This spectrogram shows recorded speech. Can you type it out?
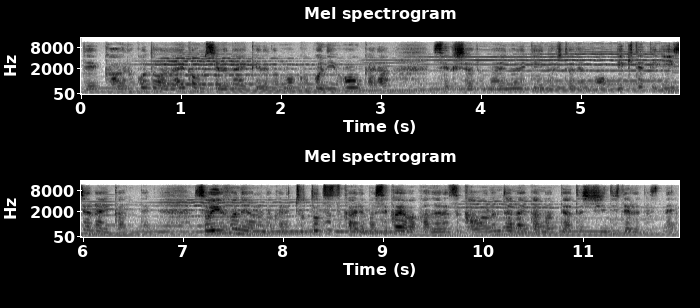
て変わることはないかもしれないけれどもここ日本からセクシャルマイノリティの人でも生きてていいじゃないかってそういうふうな世の中でちょっとずつ変われば世界は必ず変わるんじゃないかなって私信じてるんですね。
